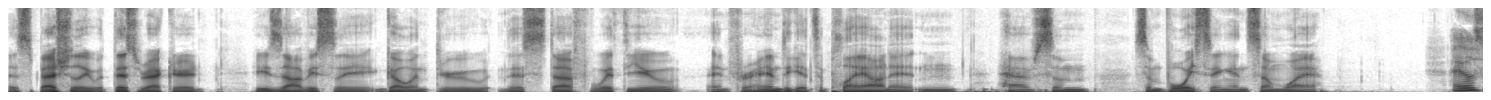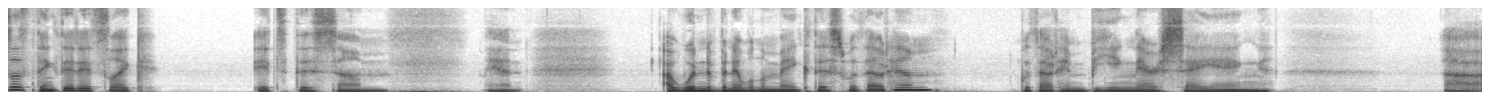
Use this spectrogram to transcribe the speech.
especially with this record he's obviously going through this stuff with you and for him to get to play on it and have some some voicing in some way. I also think that it's like, it's this, um, man, I wouldn't have been able to make this without him, without him being there saying, uh,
